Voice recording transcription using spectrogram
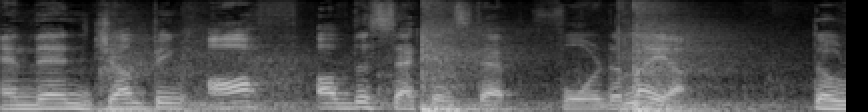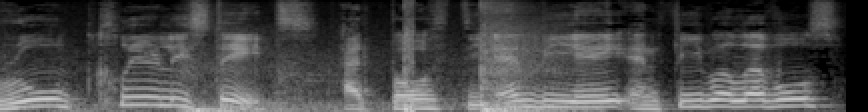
and then jumping off of the second step for the layup. The rule clearly states at both the NBA and FIBA levels,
